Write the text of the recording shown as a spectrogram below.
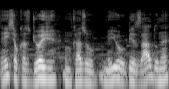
esse é o caso de hoje, um caso meio pesado, né?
